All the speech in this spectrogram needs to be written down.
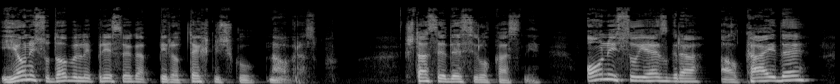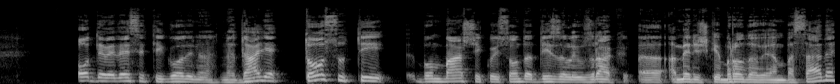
I oni su dobili prije svega pirotehničku naobrazbu. Šta se je desilo kasnije? Oni su jezgra Al-Kaide od 90. godina nadalje. To su ti bombaši koji su onda dizali u zrak uh, američke brodove ambasade,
